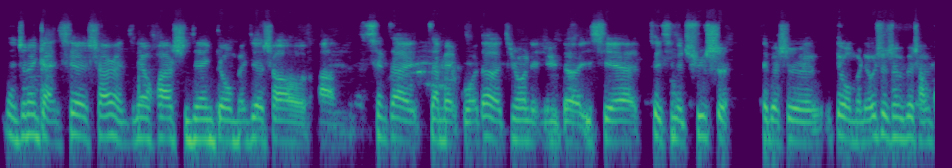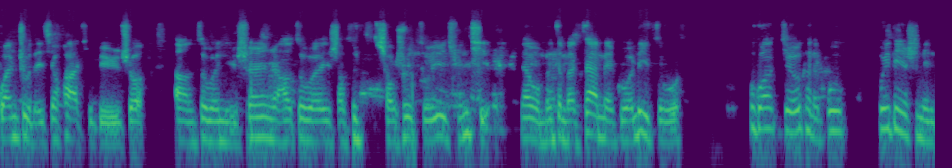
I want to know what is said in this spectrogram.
那真的感谢 Sharon 今天花时间给我们介绍啊，现在在美国的金融领域的一些最新的趋势，特别是对我们留学生非常关注的一些话题，比如说啊，作为女生，然后作为少数少数族裔群体，那我们怎么在美国立足？不光就有可能不。不一定是你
